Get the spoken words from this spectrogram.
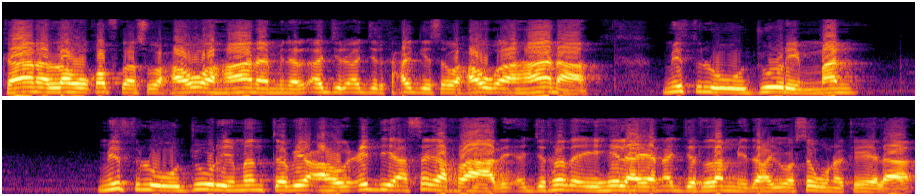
kaana lahu qofkaas waxaa u ahaana min alajri ajirka xaggiisa waxaa uga ahaana mithlu ujuuri man mithlu ujuuri man tabicahu ciddii asaga raacday ajirada ay helayaan ajir la mid ah ayuu isaguna ka helaa.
